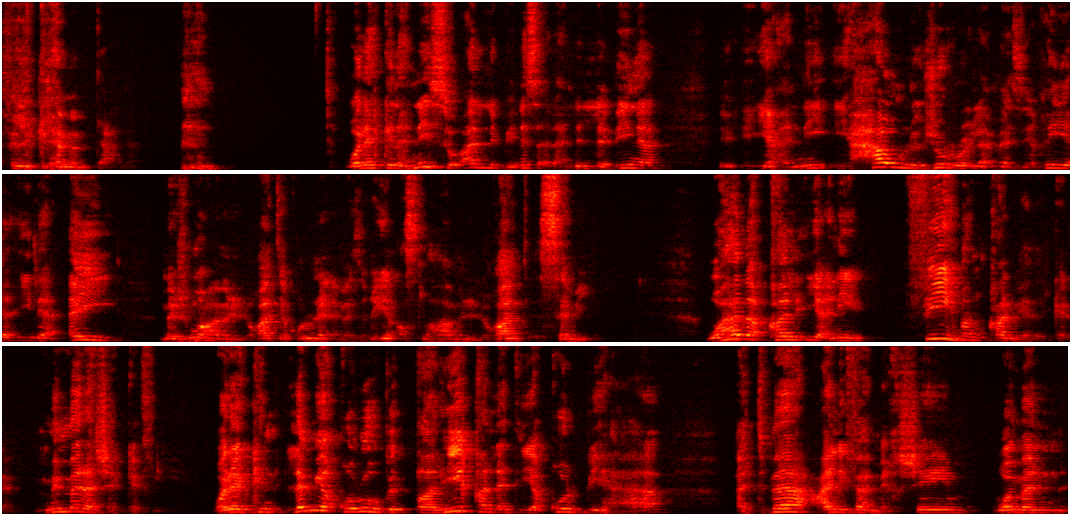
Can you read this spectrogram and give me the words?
في الكلام بتاعنا. ولكن هنا السؤال اللي بنسأله للذين يعني يحاولوا يجروا الأمازيغية إلى أي مجموعة من اللغات يقولون الأمازيغية أصلها من اللغات السامية. وهذا قال يعني فيه من قال بهذا الكلام مما لا شك فيه. ولكن لم يقولوه بالطريقة التي يقول بها أتباع علي فهمي خشيم ومن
